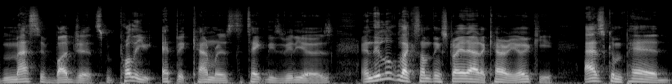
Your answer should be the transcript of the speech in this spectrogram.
massive budgets, probably epic cameras to take these videos, and they look like something straight out of karaoke, as compared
